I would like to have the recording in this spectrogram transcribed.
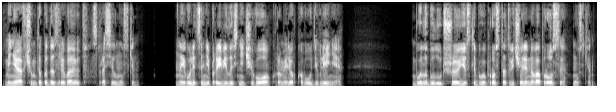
«Меня в чем-то подозревают?» — спросил Мускин. На его лице не проявилось ничего, кроме легкого удивления. «Было бы лучше, если бы вы просто отвечали на вопросы, Мускин».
